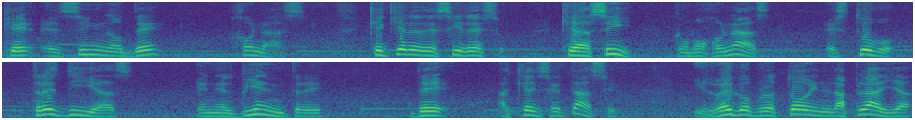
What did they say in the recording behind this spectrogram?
que el signo de Jonás. ¿Qué quiere decir eso? Que así como Jonás estuvo tres días en el vientre de aquel cetáceo y luego brotó en la playa,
